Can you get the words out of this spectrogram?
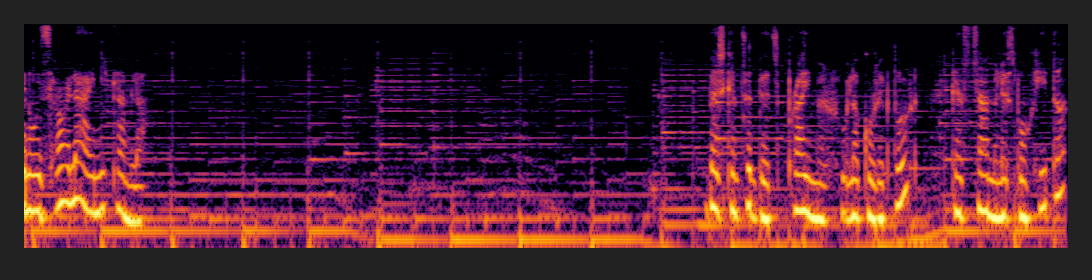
كنوزعو على عيني كاملة. باش كنثبت primer ولا corrector كنستعمل esponjita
